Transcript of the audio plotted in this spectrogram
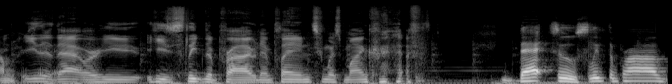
Either saying. that or he he's sleep deprived and playing too much Minecraft. That too, sleep deprived.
